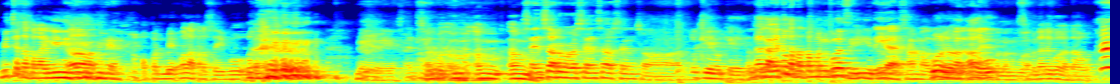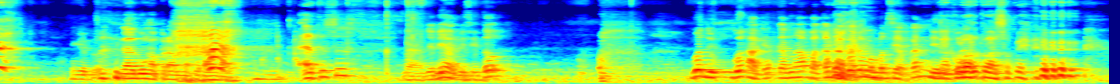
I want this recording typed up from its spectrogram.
micet apa lagi Oh, oke. open BO lah ribu Eh, Em, sensor. em, em, em. Sensor bro, sensor, sensor. Oke oke. Enggak enggak itu kata temen gue sih gitu. Iya, sama, Gue gua udah tahu. gua. Sebenarnya gue nggak tahu. Gitu. Enggak, gue nggak pernah melakukan. Eh, terus terus. Nah jadi habis itu gue gue kaget karena apa? Karena gue udah mempersiapkan diri gue. keluar tuh asapnya.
